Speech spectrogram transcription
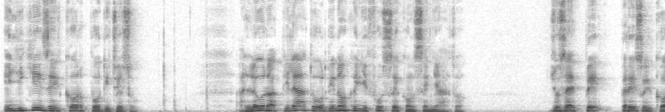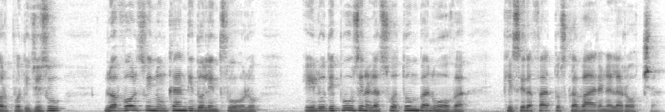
e gli chiese il corpo di Gesù. Allora Pilato ordinò che gli fosse consegnato. Giuseppe, preso il corpo di Gesù, lo avvolse in un candido lenzuolo e lo depose nella sua tomba nuova che si era fatto scavare nella roccia.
